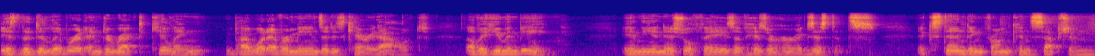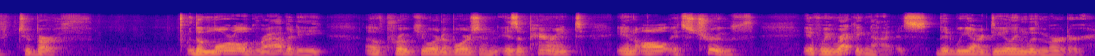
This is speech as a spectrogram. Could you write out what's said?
is the deliberate and direct killing, by whatever means it is carried out, of a human being in the initial phase of his or her existence, extending from conception to birth. The moral gravity of procured abortion is apparent in all its truth if we recognize that we are dealing with murder,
